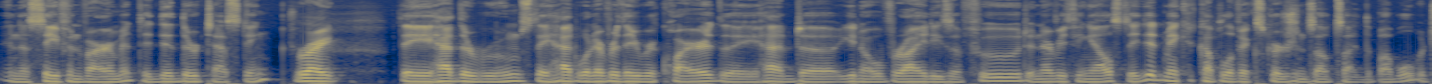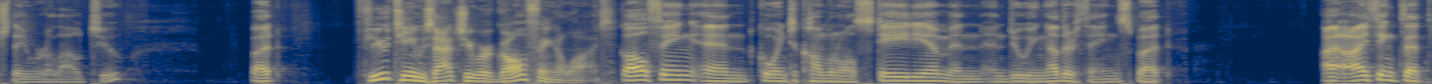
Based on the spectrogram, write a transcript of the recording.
in a safe environment. They did their testing. Right. They had their rooms. They had whatever they required. They had, uh, you know, varieties of food and everything else. They did make a couple of excursions outside the bubble, which they were allowed to. But Few teams actually were golfing a lot. golfing and going to Commonwealth Stadium and, and doing other things. But I, I think that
